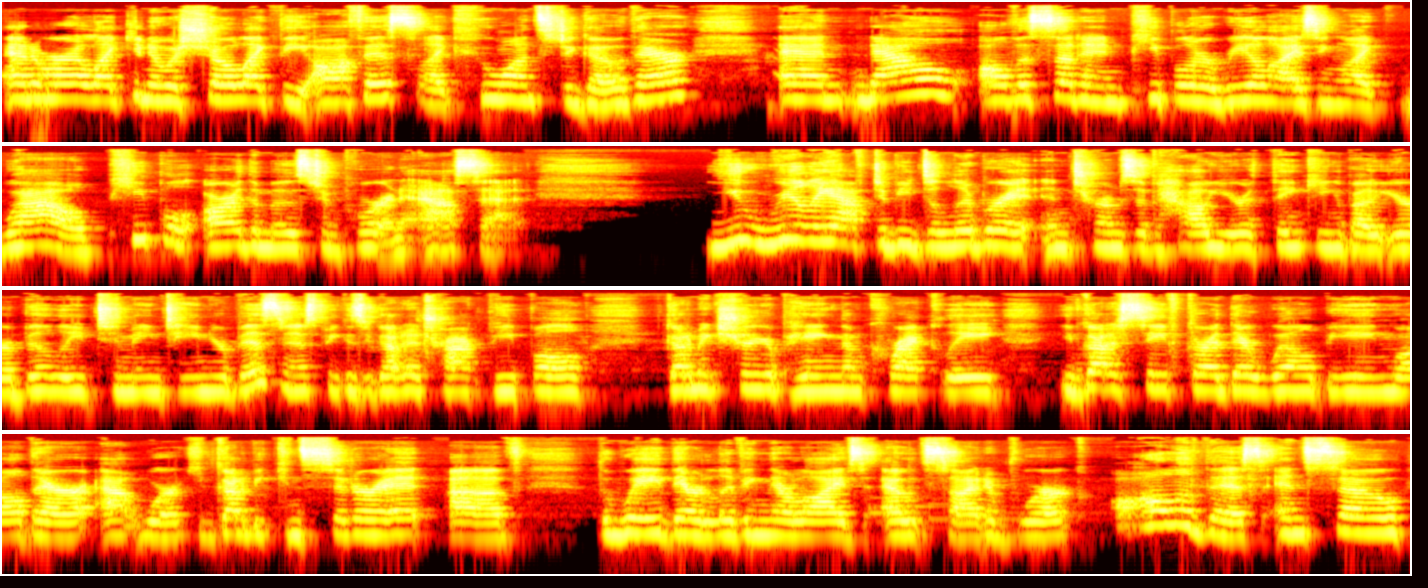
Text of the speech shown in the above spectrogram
and or like you know a show like The Office, like Who Wants to Go There? And now all of a sudden, people are realizing like, wow, people are the most important asset you really have to be deliberate in terms of how you're thinking about your ability to maintain your business because you've got to attract people. You've got to make sure you're paying them correctly. You've got to safeguard their well-being while they're at work. You've got to be considerate of the way they're living their lives outside of work. All of this. And so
